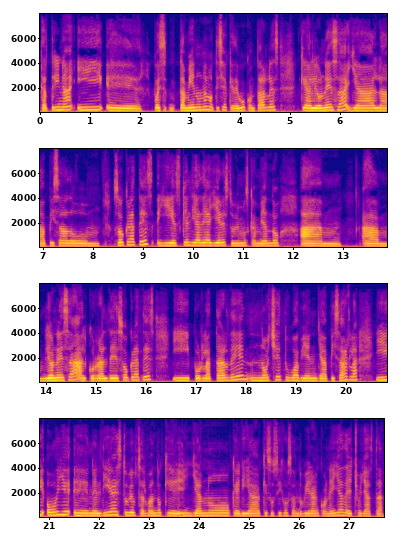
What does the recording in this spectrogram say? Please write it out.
Katrina y eh, pues también una noticia que debo contarles que a Leonesa ya la ha pisado mm, Sócrates y es que el día de ayer estuvimos cambiando a... Mm, a Leonesa al corral de Sócrates y por la tarde, noche tuvo a bien ya pisarla y hoy en el día estuve observando que ya no quería que sus hijos anduvieran con ella, de hecho ya hasta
